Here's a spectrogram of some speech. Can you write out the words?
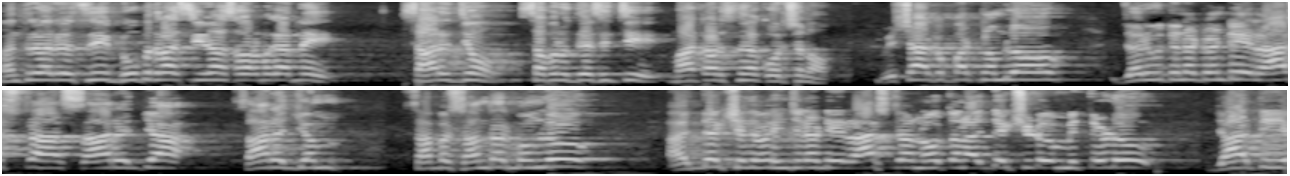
మంత్రివర్యులు శ్రీ భూపతిరాజ్ శ్రీనివాస వర్మ గారిని సారథ్యం సభను ఉద్దేశించి మాట్లాడుతుందిగా కోరుచున్నాం. విశాఖపట్నంలో జరుగుతున్నటువంటి రాష్ట్ర సారథ్య సారథ్యం సభ సందర్భంలో అధ్యక్షత వహించినటువంటి రాష్ట్ర నూతన అధ్యక్షుడు మిత్రుడు జాతీయ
